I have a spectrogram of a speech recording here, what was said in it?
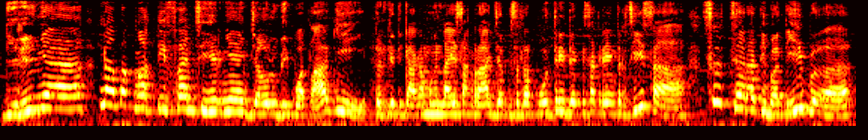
dirinya nampak mengaktifkan sihirnya yang jauh lebih kuat lagi. Dan ketika akan mengenai sang raja beserta putri dan kesatria yang tersisa, secara tiba-tiba...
